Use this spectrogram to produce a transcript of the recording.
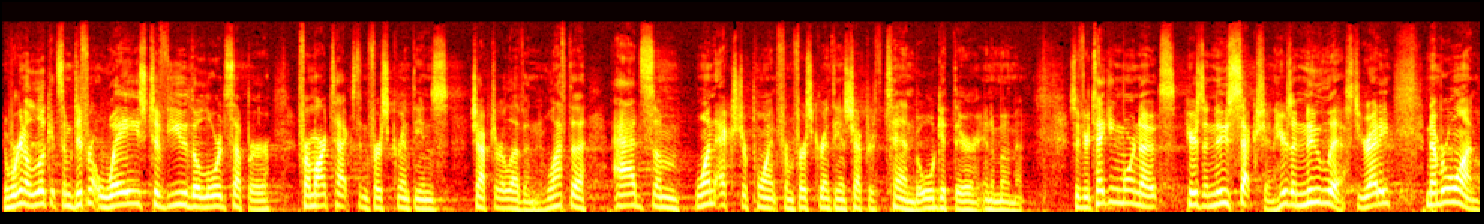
And we're going to look at some different ways to view the Lord's Supper from our text in 1 Corinthians chapter 11. We'll have to add some one extra point from 1 Corinthians chapter 10, but we'll get there in a moment. So if you're taking more notes, here's a new section. Here's a new list. You ready? Number 1,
